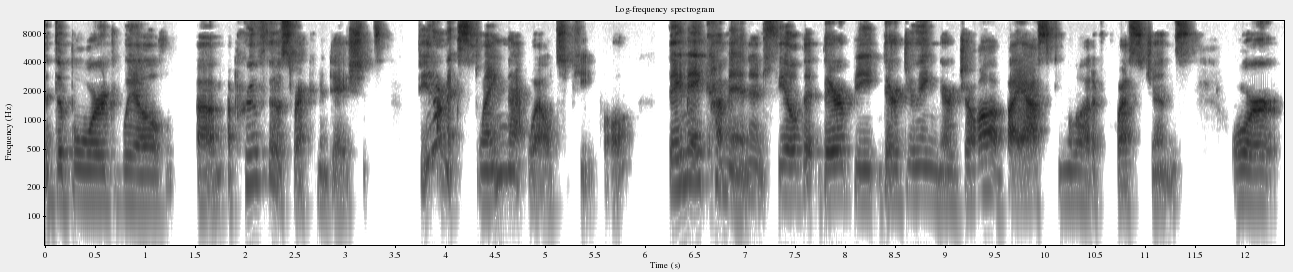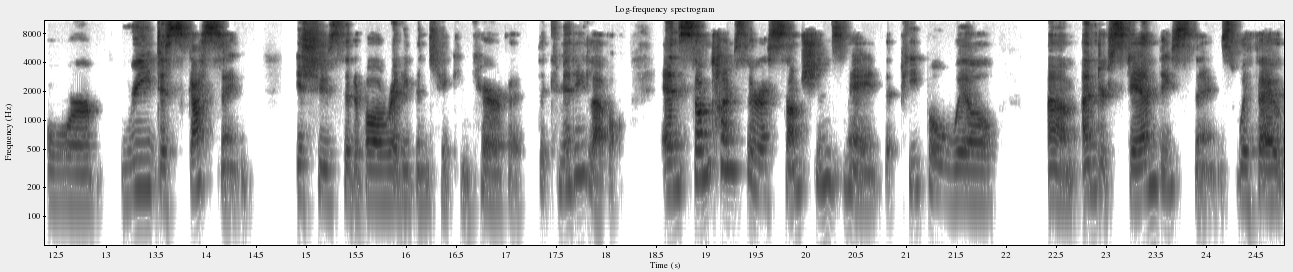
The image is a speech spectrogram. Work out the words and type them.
the board will um, approve those recommendations. If you don't explain that well to people, they may come in and feel that they're be they're doing their job by asking a lot of questions or or rediscussing issues that have already been taken care of at the committee level. And sometimes there are assumptions made that people will um, understand these things without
